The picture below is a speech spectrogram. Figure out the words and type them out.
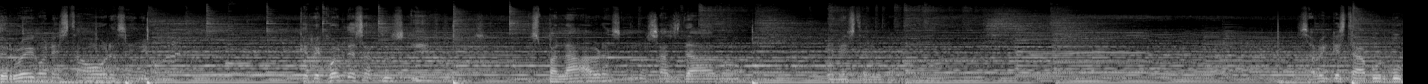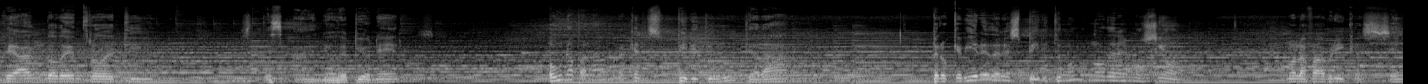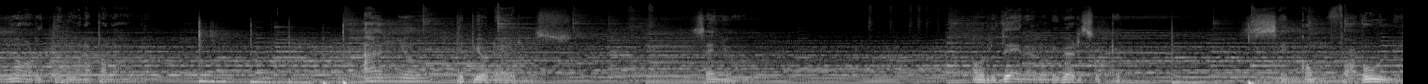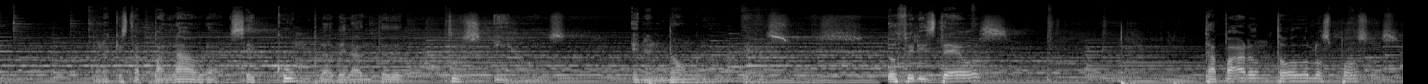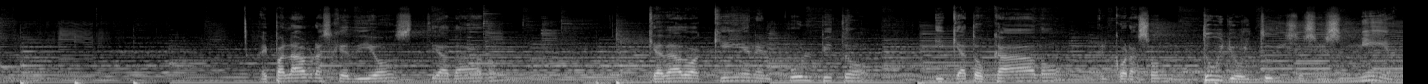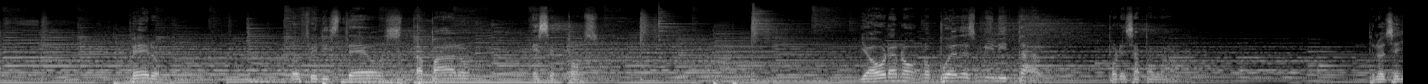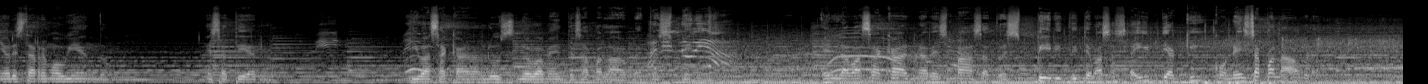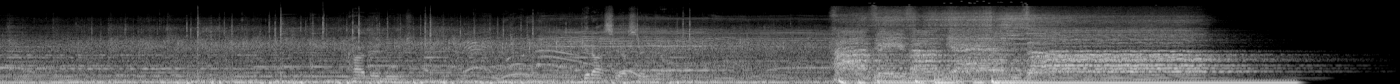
Te ruego en esta hora, Señor, que recuerdes a tus hijos las palabras que nos has dado en este lugar. Saben que está burbujeando dentro de ti este año de pioneros o una palabra que el Espíritu te ha dado, pero que viene del Espíritu, no, no de la emoción. No la fabricas, Señor, te dio una palabra de pioneros. Señor, ordena al universo que se confabule para que esta palabra se cumpla delante de tus hijos en el nombre de Jesús. Los filisteos taparon todos los pozos. Hay palabras que Dios te ha dado que ha dado aquí en el púlpito y que ha tocado el corazón tuyo y tú dices, es mía. Pero los filisteos taparon ese pozo. Y ahora no, no puedes militar por esa palabra. Pero el Señor está removiendo esa tierra y va a sacar a luz nuevamente esa palabra tu. Él la va a sacar una vez más a tu espíritu y te vas a salir de aquí con esa palabra. Aleluya. Gracias, Señor.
